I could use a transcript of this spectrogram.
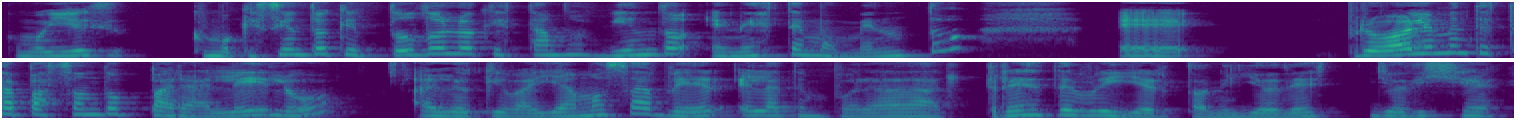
Como, yo, como que siento que todo lo que estamos viendo en este momento eh, probablemente está pasando paralelo a lo que vayamos a ver en la temporada 3 de Bridgerton. Y yo, yo dije,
